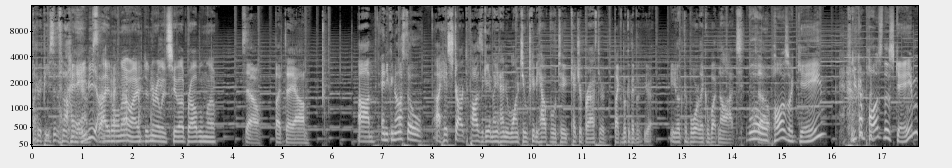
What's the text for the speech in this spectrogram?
the pieces than I am. Maybe so- I don't know. I didn't really see that problem though. So, but uh, um, um, and you can also uh, hit start to pause the game anytime you want to, which can be helpful to catch your breath or like look at the you know look at the board like whatnot. Whoa! So- Pause a game? You can pause this game?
